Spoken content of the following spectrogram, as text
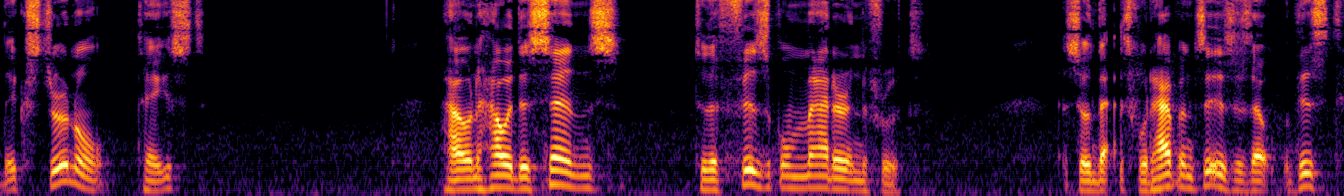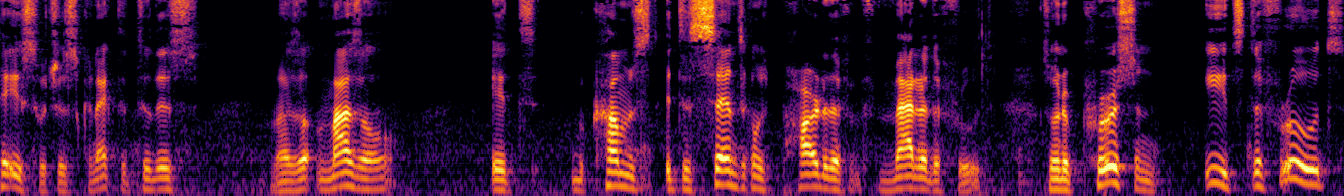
the external taste, how and how it descends to the physical matter in the fruit. So that's what happens is is that this taste, which is connected to this mazel, it becomes it descends, becomes part of the matter of the fruit. So when a person eats the fruit,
